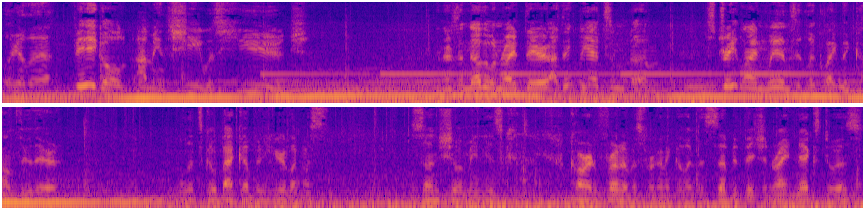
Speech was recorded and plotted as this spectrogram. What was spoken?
Look at that. Big old, I mean, she was huge. And there's another one right there. I think we had some um, straight line winds that looked like they come through there. Well, let's go back up in here like my son's showing me in his car in front of us. We're going to go into the subdivision right next to us.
